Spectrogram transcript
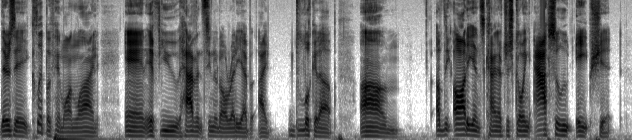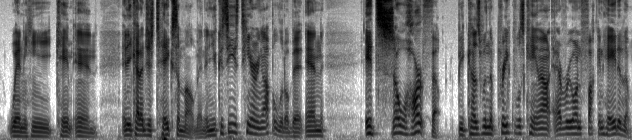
there's a clip of him online, and if you haven't seen it already, I, I look it up. Um, of the audience kind of just going absolute ape shit when he came in. And he kind of just takes a moment. And you can see he's tearing up a little bit. And it's so heartfelt because when the prequels came out, everyone fucking hated them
